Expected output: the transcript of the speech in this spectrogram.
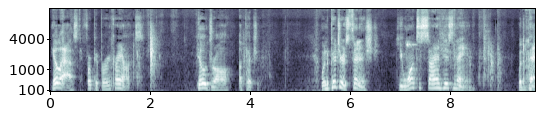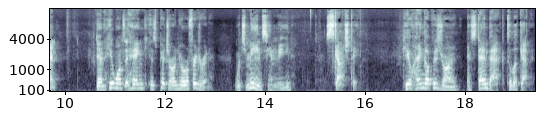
He'll ask for paper and crayons. He'll draw a picture. When the picture is finished, he wants to sign his name with a pen. Then he'll want to hang his picture on your refrigerator, which means he'll need scotch tape. He'll hang up his drawing and stand back to look at it.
